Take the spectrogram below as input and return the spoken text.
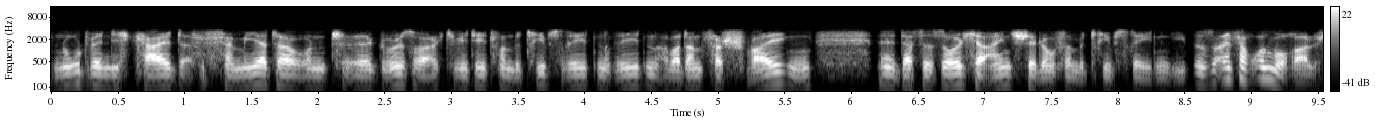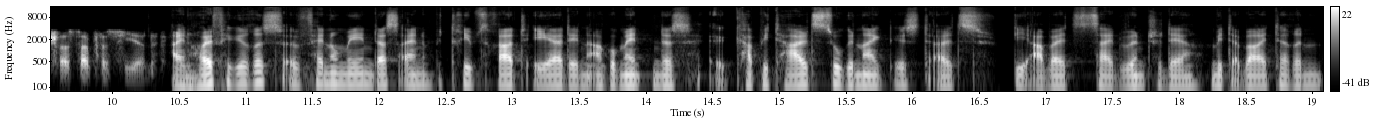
Notwendigkeit vermehrter und äh, größerer Aktivität von Betriebsräten reden, aber dann verschweigen, äh, dass es solche Einstellungen von Betriebsräten gibt. Das ist einfach unmoralisch, was da passiert. Ein häufigeres äh, Phänomen, dass ein Betriebsrat eher den Argumenten des Kapitals zugeneigt ist, als die Arbeitszeitwünsche der Mitarbeiterin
